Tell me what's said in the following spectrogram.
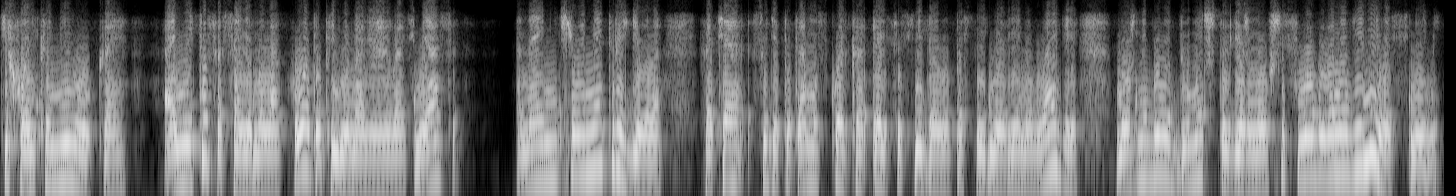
тихонько мяукая. Они то сосали молоко, то принимали жевать мясо. Она им ничего не отрыгивала, хотя, судя по тому, сколько Эльса съедала в последнее время в лагере, можно было думать, что, вернувшись в логово, она делилась с ними.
